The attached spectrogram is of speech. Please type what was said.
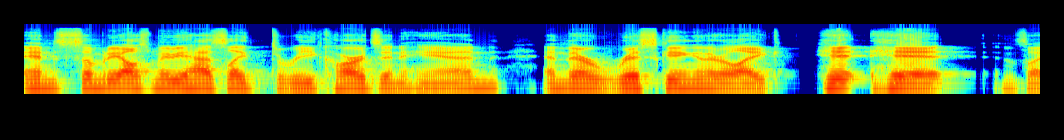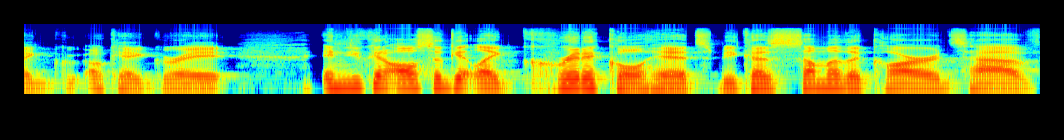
and somebody else maybe has like three cards in hand and they're risking and they're like hit hit. It's like okay great. And you can also get like critical hits because some of the cards have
